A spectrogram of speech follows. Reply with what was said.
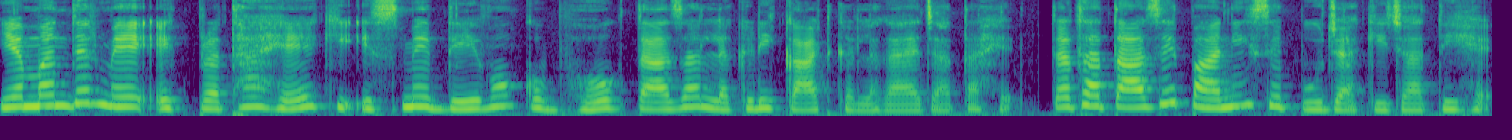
यह मंदिर में एक प्रथा है कि इसमें देवों को भोग ताज़ा लकड़ी काट कर लगाया जाता है, तथा ताज़े पानी से पूजा की जाती है।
